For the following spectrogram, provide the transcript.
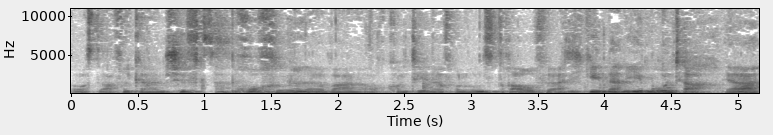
Ostafrika ein Schiff zerbrochen, da waren auch Container von uns drauf, ja, die gehen dann eben unter. Ja.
